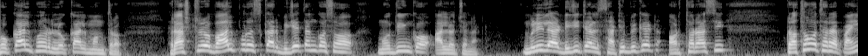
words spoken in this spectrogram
ଭୋକାଲ ଫର୍ ଲୋକାଲ ମନ୍ତ୍ର ରାଷ୍ଟ୍ରୀୟ ବାଲ ପୁରସ୍କାର ବିଜେତାଙ୍କ ସହ ମୋଦିଙ୍କ ଆଲୋଚନା। ମିଳିଲା ଡିଜିଟାଲ ସାର୍ଟିଫିକେଟ୍ ଅର୍ଥରାଶି ପ୍ରଥମ ଥର ପାଇଁ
